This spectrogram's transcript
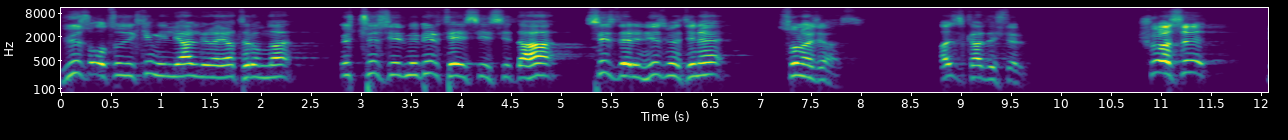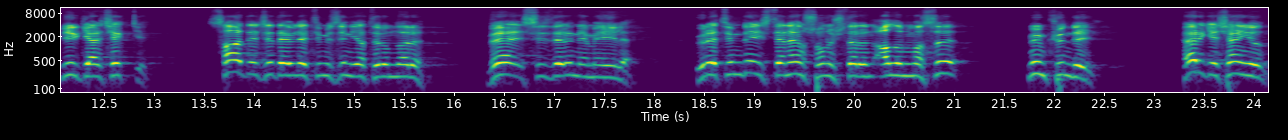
132 milyar lira yatırımla 321 tesisi daha sizlerin hizmetine sunacağız. Aziz kardeşlerim, şurası bir gerçek ki sadece devletimizin yatırımları ve sizlerin emeğiyle üretimde istenen sonuçların alınması mümkün değil. Her geçen yıl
